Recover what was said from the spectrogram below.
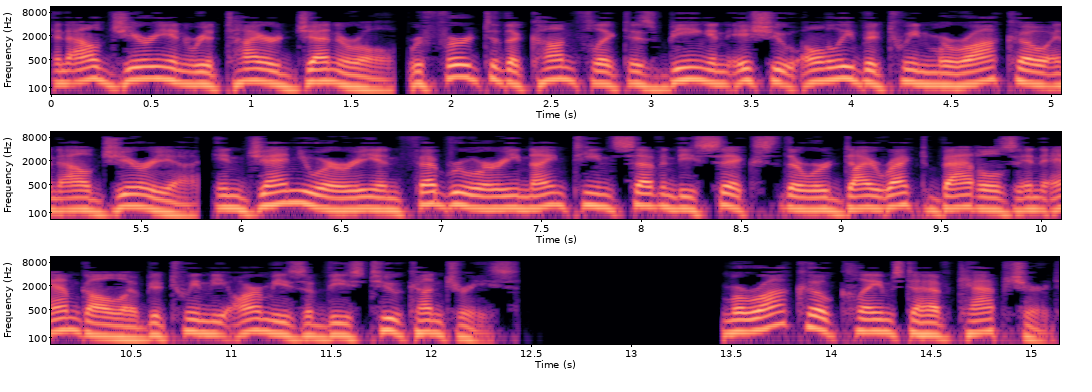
an Algerian retired general, referred to the conflict as being an issue only between Morocco and Algeria. In January and February 1976 there were direct battles in Amgala between the armies of these two countries. Morocco claims to have captured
